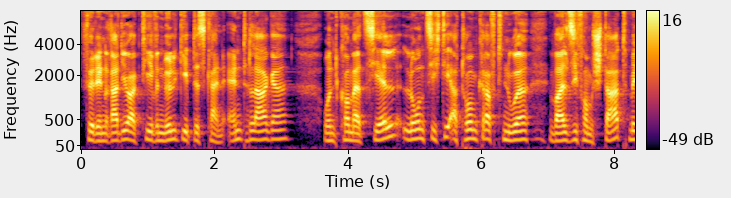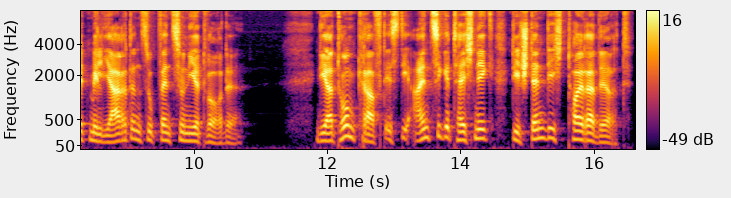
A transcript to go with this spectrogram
für den radioaktiven Müll gibt es kein Endlager und kommerziell lohnt sich die Atomkraft nur, weil sie vom Staat mit Milliarden subventioniert wurde. Die Atomkraft ist die einzige Technik, die ständig teurer wird.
